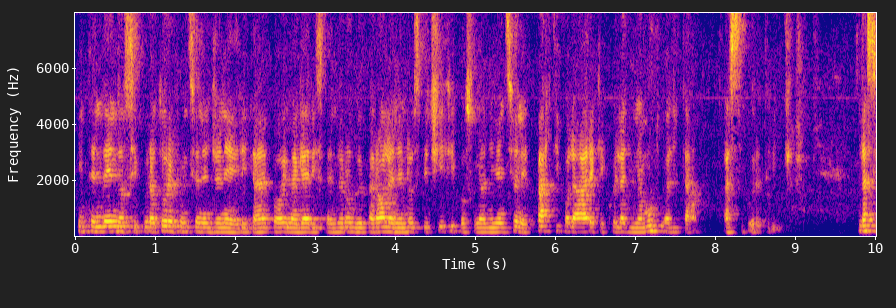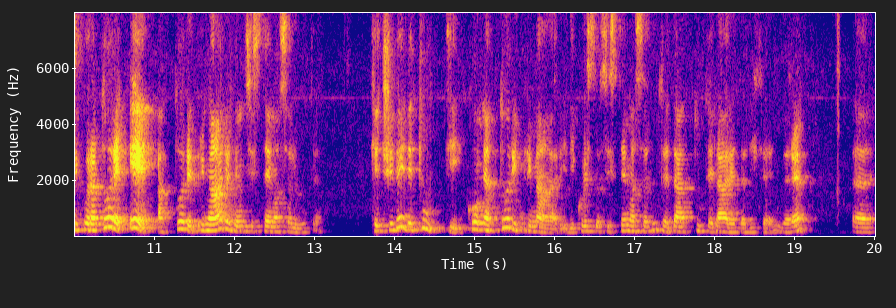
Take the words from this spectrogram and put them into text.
intendendo assicuratore funzione generica, e poi magari spenderò due parole nello specifico su una dimensione particolare che è quella di una mutualità assicuratrice. L'assicuratore è attore primario di un sistema salute, che ci vede tutti come attori primari di questo sistema salute da tutelare e da difendere, eh,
